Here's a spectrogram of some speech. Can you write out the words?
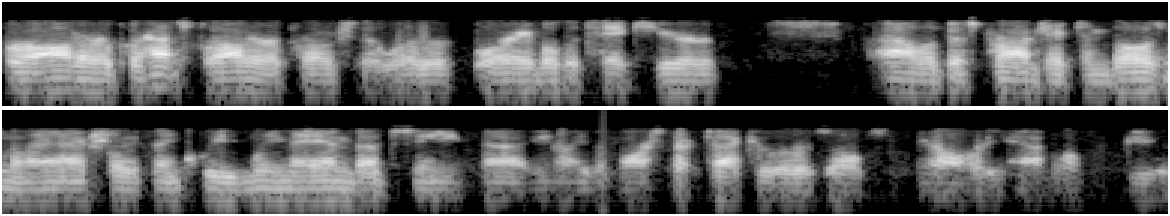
broader, perhaps broader approach that we're, we're able to take here uh, with this project in Bozeman, I actually think we, we may end up seeing uh, you know even more spectacular results than we already have on view.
